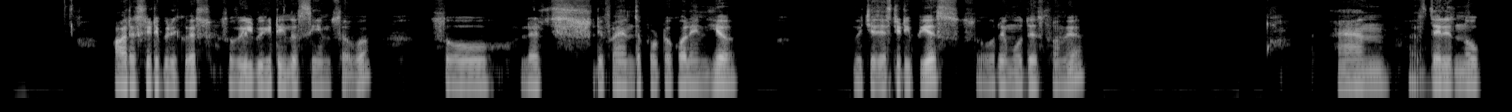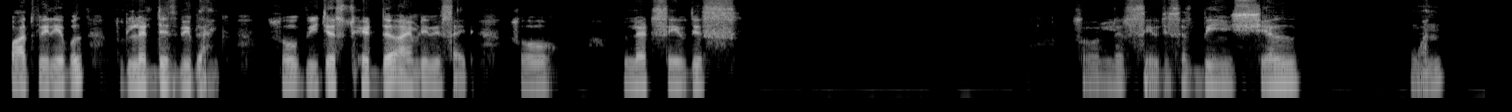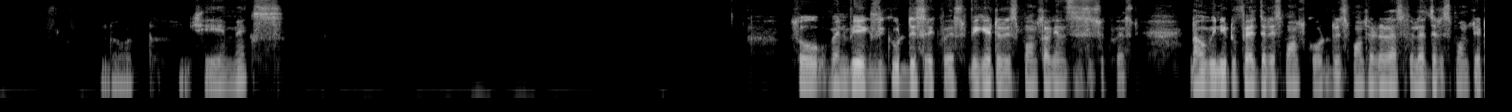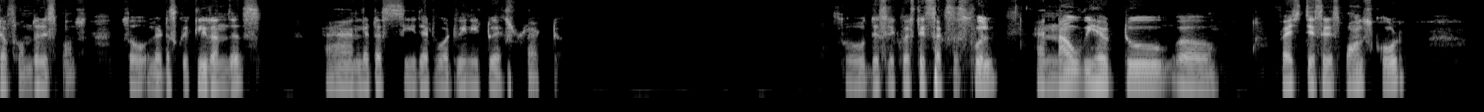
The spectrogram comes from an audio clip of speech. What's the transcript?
our HTTP request. So we'll be hitting the same server. So let's define the protocol in here, which is HTTPS. So remove this from here. And as there is no path variable, so let this be blank. So we just hit the IMDb site. So let's save this. So let's save this as bean shell one dot jmx So when we execute this request, we get a response against this request. Now we need to fetch the response code, response header, as well as the response data from the response. So let us quickly run this and let us see that what we need to extract. So this request is successful and now we have to uh, fetch this response code.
